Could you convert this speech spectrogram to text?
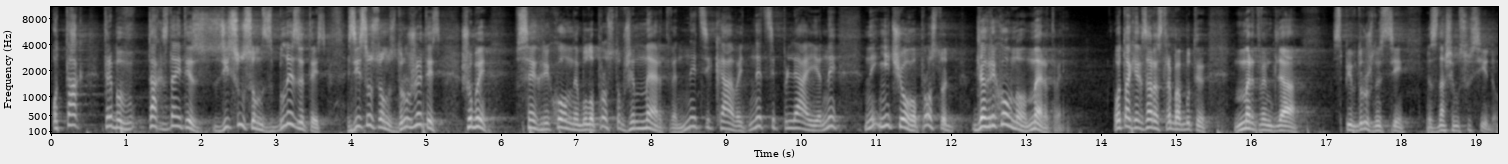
Отак треба, так, знаєте, з Ісусом зблизитись, з Ісусом здружитись, щоб все гріховне було просто вже мертве, не цікавить, не цепляє, не, не, нічого, просто для гріховного мертве. Отак, як зараз треба бути мертвим для співдружності з нашим сусідом.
